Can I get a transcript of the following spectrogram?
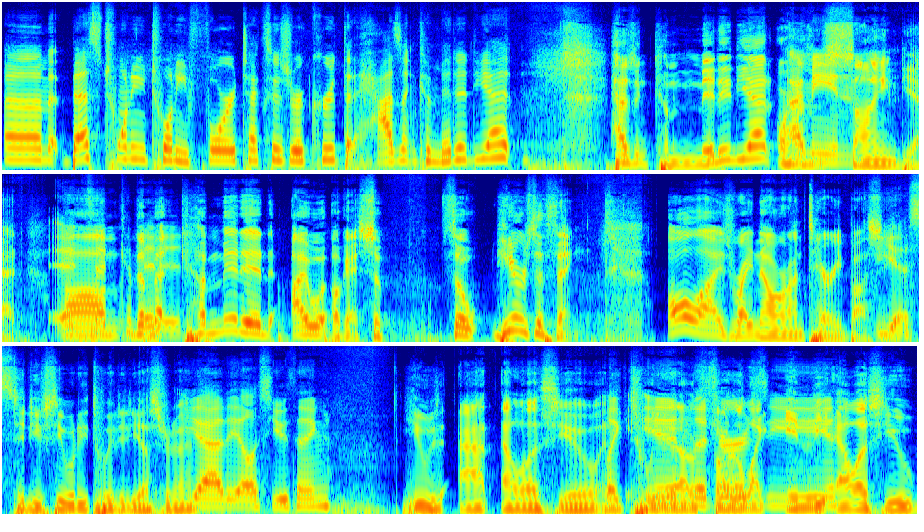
Um, best 2024 Texas recruit that hasn't committed yet. Hasn't committed yet or I hasn't mean, signed yet? it said the be- committed. committed I would okay, so so here's the thing. All eyes right now are on Terry Bussey. Yes. Did you see what he tweeted yesterday? Yeah, the LSU thing. He was at LSU and Like, he tweeted out a the photo like in the. LSU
